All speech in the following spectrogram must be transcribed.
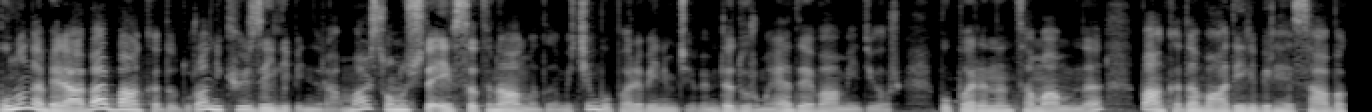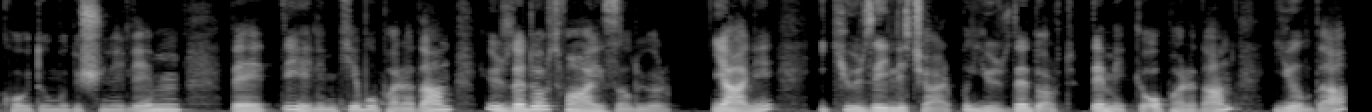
Bununla beraber bankada duran 250 bin liram var. Sonuçta ev satın almadığım için bu para benim cebimde durmaya devam ediyor. Bu paranın tamamını bankada vadeli bir hesaba koyduğumu düşünelim ve diyelim ki bu paradan %4 faiz alıyorum. Yani 250 çarpı %4. Demek ki o paradan yılda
